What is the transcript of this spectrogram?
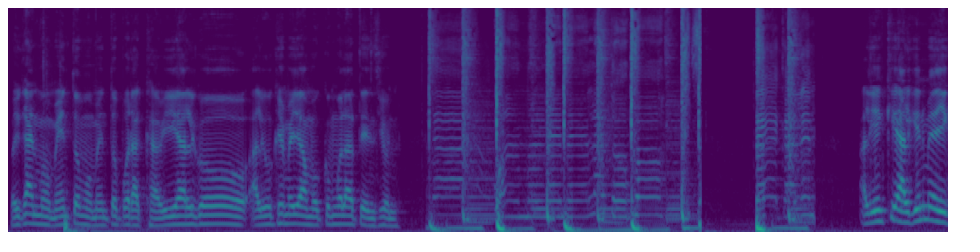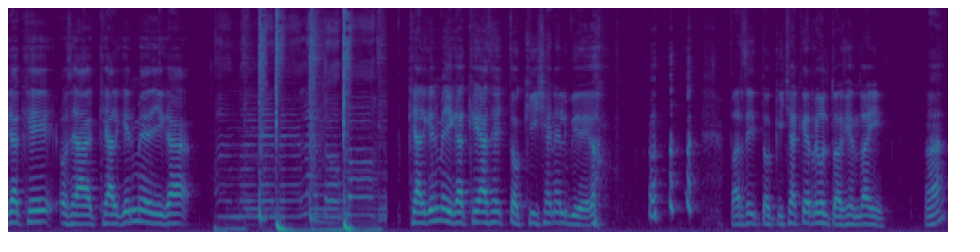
Oigan, momento, momento, por acá vi algo, algo que me llamó como la atención. Alguien que alguien me diga que, o sea, que alguien me diga, que alguien me diga qué hace Toquisha en el video. Parce, ¿y Toquisha qué resultó haciendo ahí? ¿Ah?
